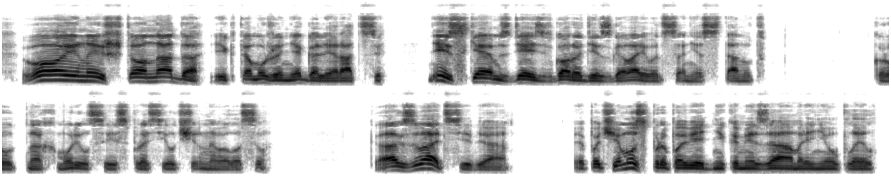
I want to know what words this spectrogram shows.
— Воины, что надо, и к тому же не галератцы. Ни с кем здесь в городе сговариваться не станут. Крут нахмурился и спросил черноволосу. — Как звать себя? И почему с проповедниками за море не уплыл? —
